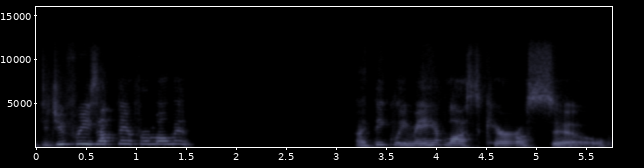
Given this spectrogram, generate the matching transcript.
did you freeze up there for a moment? I think we may have lost Carol Sue.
